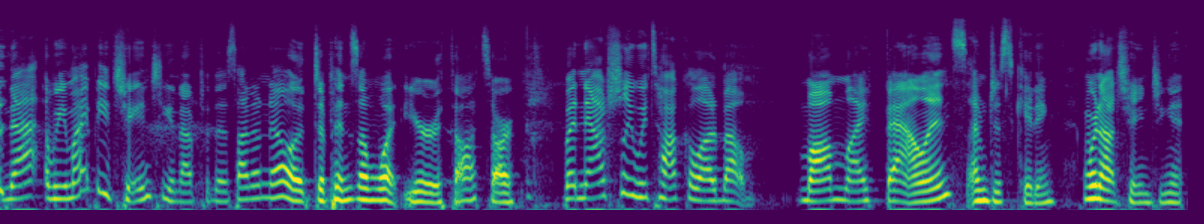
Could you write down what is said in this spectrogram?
Nat- we might be changing it after this. I don't know. It depends on what your thoughts are. But naturally, we talk a lot about mom life balance. I'm just kidding. We're not changing it.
